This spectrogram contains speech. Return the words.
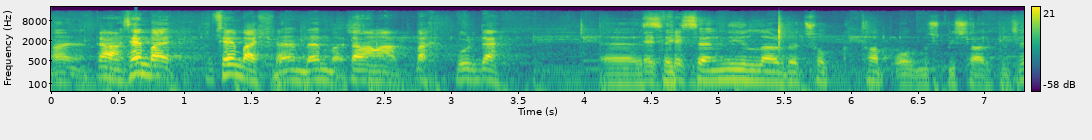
aynen. Tamam sen ba- sen başla. Ben ben başlayayım. Tamam abi bak burada. Ee, Evet, 80'li yıllarda çok tap olmuş bir şarkıcı.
